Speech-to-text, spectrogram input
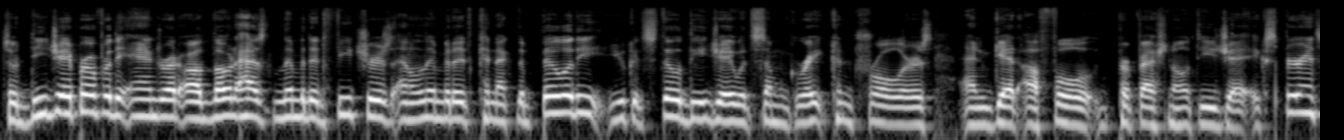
So djay Pro for the Android, although it has limited features and limited connectability, you could still DJ with some great controllers and get a full professional DJ experience.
